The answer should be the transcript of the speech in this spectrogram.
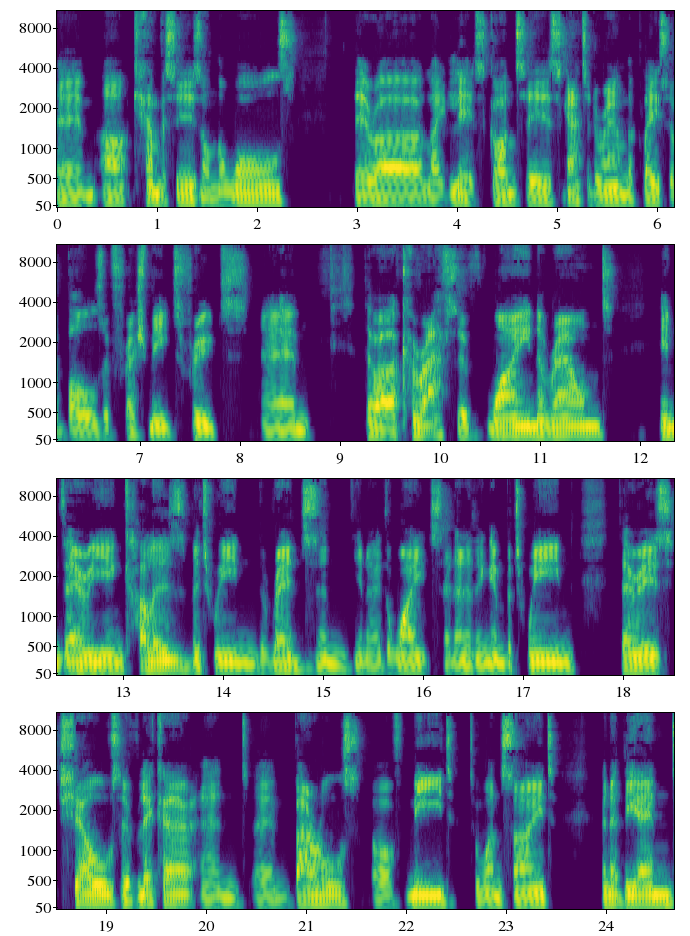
um, art canvases on the walls. There are like lit sconces scattered around the place of bowls of fresh meats, fruits. Um, there are carafes of wine around in varying colors between the reds and, you know, the whites and anything in between. There is shelves of liquor and um, barrels of mead to one side. And at the end,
